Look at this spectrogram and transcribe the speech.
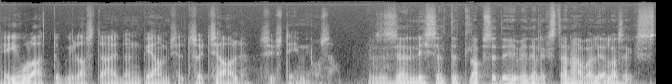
ei ulatu, kui lasteaed on peamiselt sotsiaalsüsteemi osa. see on lihtsalt, et lapsed ei vedeleks tänaval ja laseks,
